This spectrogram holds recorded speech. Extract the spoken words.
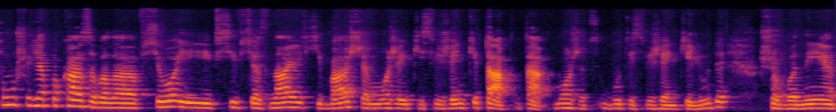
тому що я показувала все і всі все знають, хіба ще може якісь свіженькі. Так, так, можуть бути свіженькі люди, що вони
